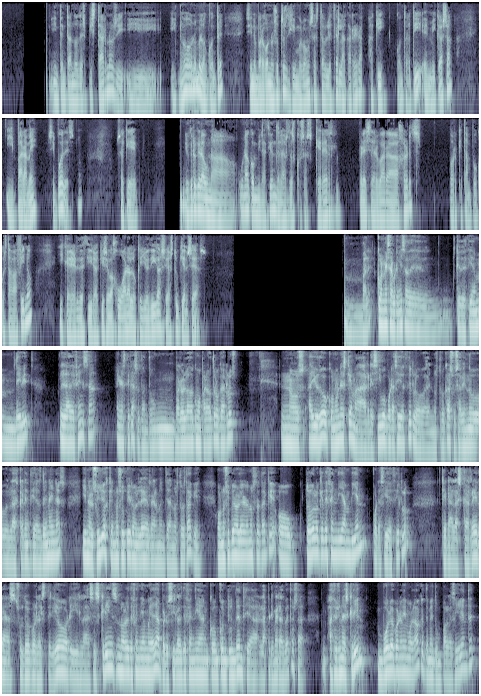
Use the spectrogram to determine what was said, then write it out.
intentando despistarnos y, y, no, no me lo encontré. Sin embargo, nosotros dijimos, vamos a establecer la carrera aquí, contra ti, en mi casa, y párame, si puedes. O sea que yo creo que era una, una combinación de las dos cosas. Querer preservar a Hertz, porque tampoco estaba fino, y querer decir, aquí se va a jugar a lo que yo diga, seas tú quien seas. Vale, con esa premisa de, que decía David, la defensa, en este caso, tanto un para un lado como para otro, Carlos, nos ayudó con un esquema agresivo, por así decirlo, en nuestro caso, sabiendo las carencias de Niners, y en el suyo es que no supieron leer realmente a nuestro ataque, o no supieron leer a nuestro ataque, o todo lo que defendían bien, por así decirlo, que eran las carreras, sobre todo por el exterior, y las screens no las defendían muy allá, pero sí las defendían con contundencia las primeras veces. O sea, haces una screen, vuelve por el mismo lado que te mete un palo al siguiente.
